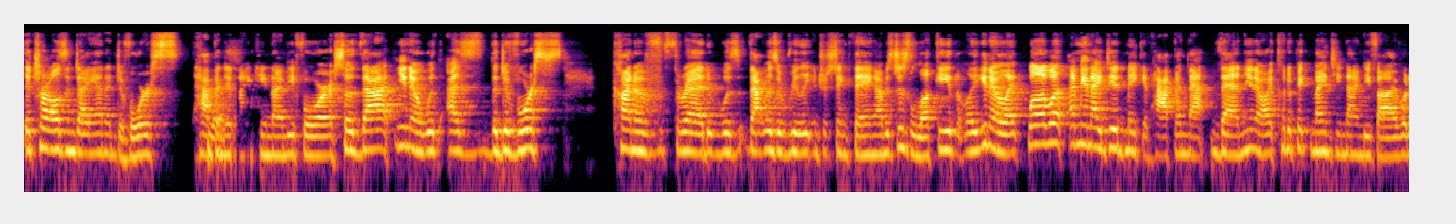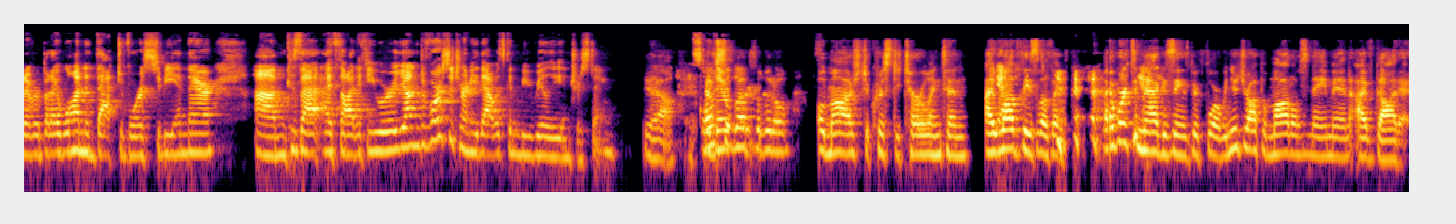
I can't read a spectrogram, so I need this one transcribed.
the Charles and Diana divorce happened yes. in 1994. So that, you know, with as the divorce kind of thread was that was a really interesting thing. I was just lucky that like, you know, like, well, I mean, I did make it happen that then, you know, I could have picked 1995, whatever, but I wanted that divorce to be in there. Um, cause that I thought if you were a young divorce attorney, that was going to be really interesting. Yeah. So I also love the little homage to Christy Turlington. I yeah. love these little things. I worked in magazines before. When you drop a model's name in, I've got it.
